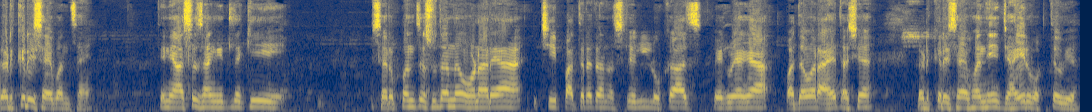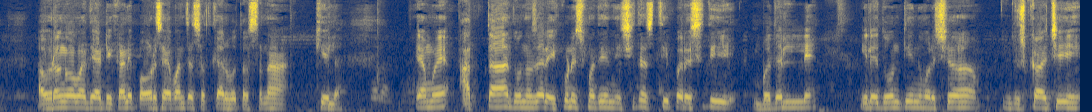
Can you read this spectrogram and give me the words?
गडकरी साहेबांचं आहे. त्यांनी असं सांगितलं की सरपंचसुद्धा न होणाऱ्याची पात्रता नसलेली लोक आज वेगवेगळ्या पदावर आहेत अशा गडकरी साहेबांनी जाहीर वक्तव्य औरंगाबाद या ठिकाणी पवार साहेबांचा सत्कार होत असताना केलं. त्यामुळे आत्ता दोन हजार एकोणीसमध्ये निश्चितच ती परिस्थिती बदलली. आहे. गेले दोन तीन वर्ष दुष्काळाची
